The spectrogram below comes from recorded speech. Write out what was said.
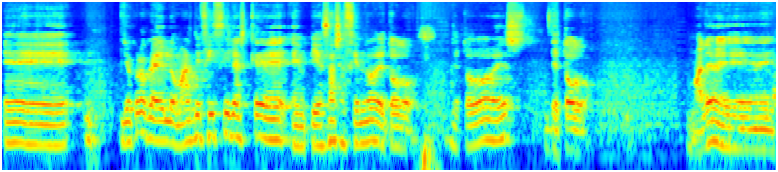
Eh, yo creo que lo más difícil es que empiezas haciendo de todo. De todo es de todo. ¿Vale? Eh,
